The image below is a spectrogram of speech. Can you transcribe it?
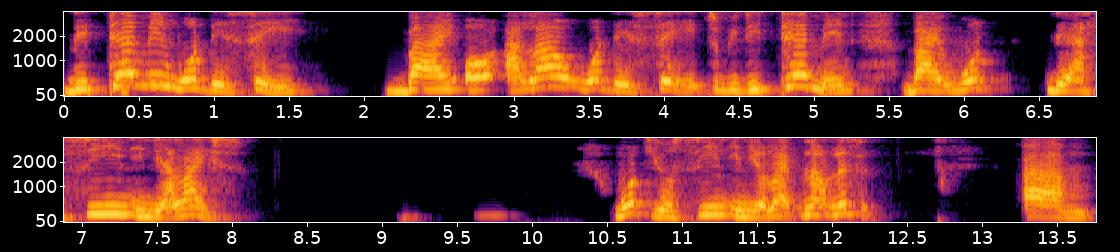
determine what they say by or allow what they say to be determined by what they are seeing in their lives what you're seeing in your life. Now, listen, um,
